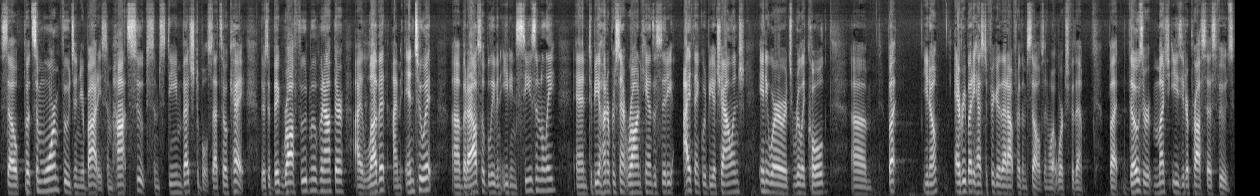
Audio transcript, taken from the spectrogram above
So, put some warm foods in your body, some hot soups, some steamed vegetables. That's okay. There's a big raw food movement out there. I love it, I'm into it. Uh, but I also believe in eating seasonally. And to be 100% raw in Kansas City, I think would be a challenge anywhere where it's really cold. Um, but, you know, everybody has to figure that out for themselves and what works for them. But those are much easier to process foods.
